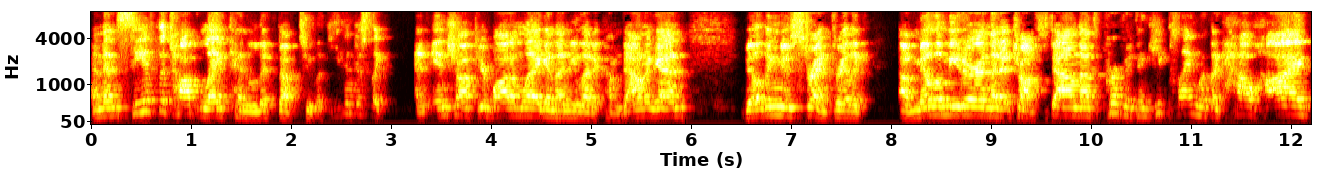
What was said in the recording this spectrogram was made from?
and then see if the top leg can lift up too, like even just like an inch off your bottom leg, and then you let it come down again. Building new strength, right? Like a millimeter, and then it drops down. That's perfect. And keep playing with like how high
